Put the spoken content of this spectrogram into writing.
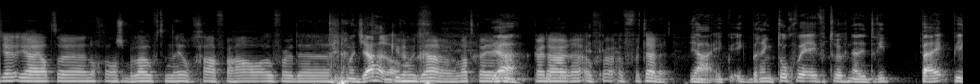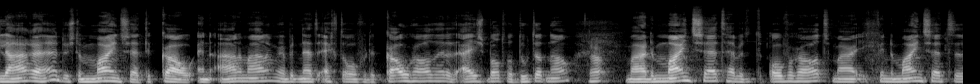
jij, jij had eh, nog ons beloofd een heel gaaf verhaal over de Kilimanjaro. Kilimanjaro. Wat kan je, Ja. kan je daar eh, over, over vertellen? Ja, ik, ik breng toch weer even terug naar de drie pilaren. Hè? Dus de mindset, de kou en de ademhaling. We hebben het net echt over de kou gehad, hè? dat ijsbad. Wat doet dat nou? Ja. Maar de mindset hebben we het over gehad. Maar ik vind de mindset eh,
